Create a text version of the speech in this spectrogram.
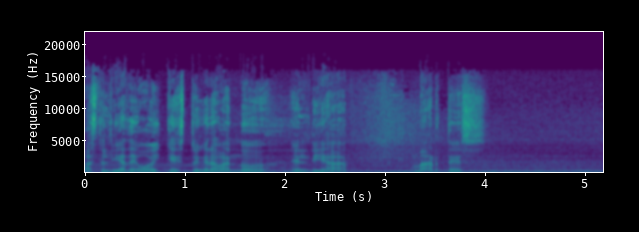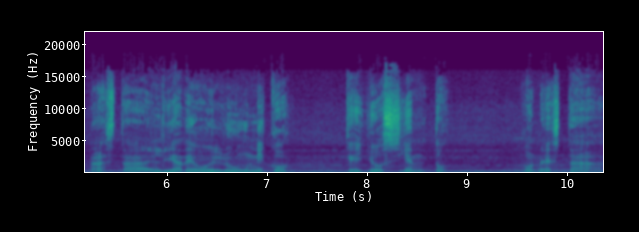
Hasta el día de hoy que estoy grabando el día martes, hasta el día de hoy lo único que yo siento con esta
